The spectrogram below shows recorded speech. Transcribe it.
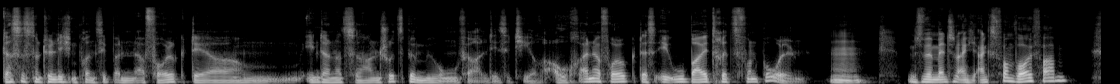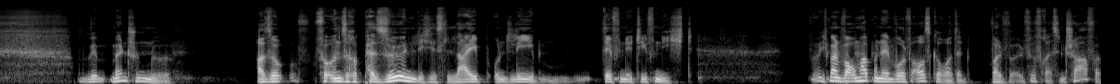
das ist natürlich im Prinzip ein Erfolg der ähm, internationalen Schutzbemühungen für all diese Tiere. Auch ein Erfolg des EU-Beitritts von Polen. Mhm. Müssen wir Menschen eigentlich Angst vor dem Wolf haben? Wir Menschen nö. Also für unser persönliches Leib und Leben definitiv nicht. Ich meine, warum hat man den Wolf ausgerottet? Weil Wölfe fressen Schafe.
